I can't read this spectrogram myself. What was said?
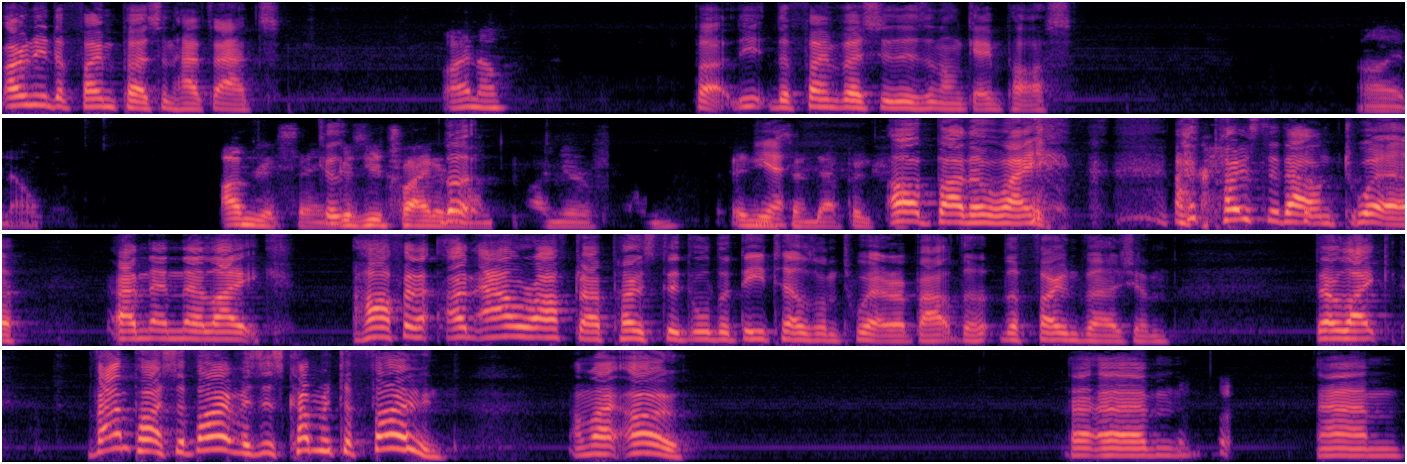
only the phone person has ads, I know. but the, the phone version isn't on Game Pass. I know. I'm just saying because you tried it look- on, on your phone and you Yeah. that picture. Oh, by the way, I posted that on Twitter, and then they're like half an, an hour after I posted all the details on Twitter about the, the phone version, They're like, "Vampire Survivors is coming to phone." I'm like, "Oh, Uh, um, um,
